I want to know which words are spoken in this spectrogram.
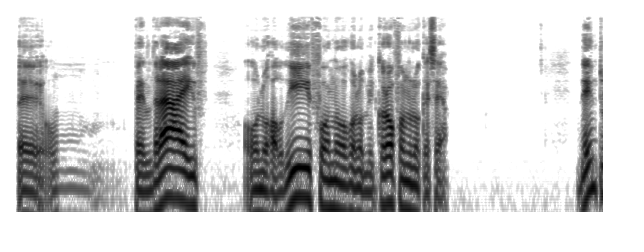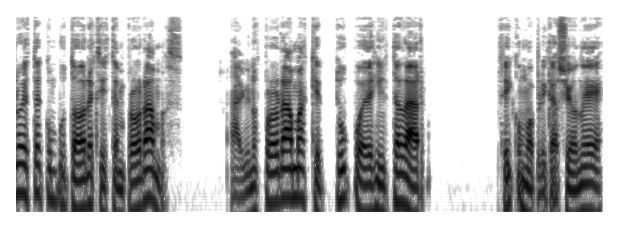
eh, un pendrive o los audífonos o los micrófonos, lo que sea. Dentro de esta computadora existen programas hay unos programas que tú puedes instalar, ¿sí? como aplicaciones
